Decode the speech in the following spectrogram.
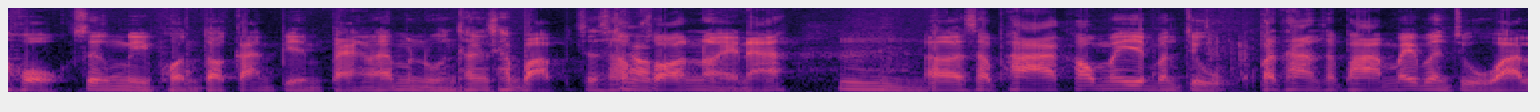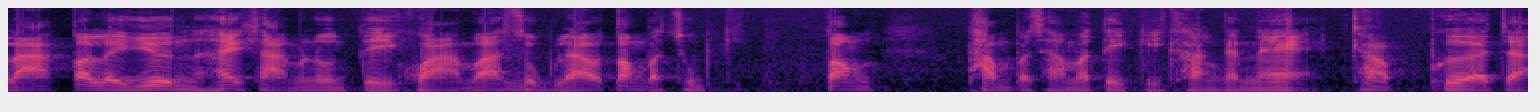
256 ซึ่งมีผลต่อการเปลี่ยนแปลงรัฐธรรมนูญทั้งฉบับจะซับซ้อนหน่อยนะอืมเอ่อสภาเขาไม่บรรจุประธานสภาไม่บรรจุวาระก็เลยยื่นให้สารรัฐธรรมนูญตีความว่าสุกแล้วต้องประชุมต้องทำประชามติกี่ครั้งกันแน่ครับเพื่อจะ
